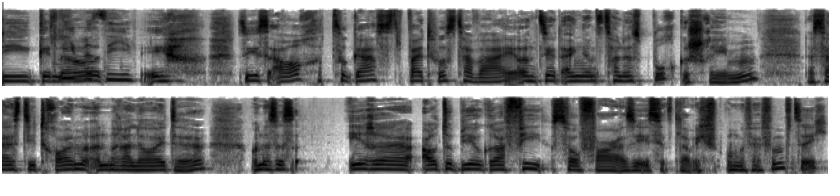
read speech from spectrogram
die genau, Liebe sie. ja, sie ist auch zu Gast bei Toast Hawaii und sie hat ein ganz tolles Buch geschrieben. Das heißt die Träume anderer Leute. Und es ist ihre Autobiografie so far. Also sie ist jetzt, glaube ich, ungefähr 50.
